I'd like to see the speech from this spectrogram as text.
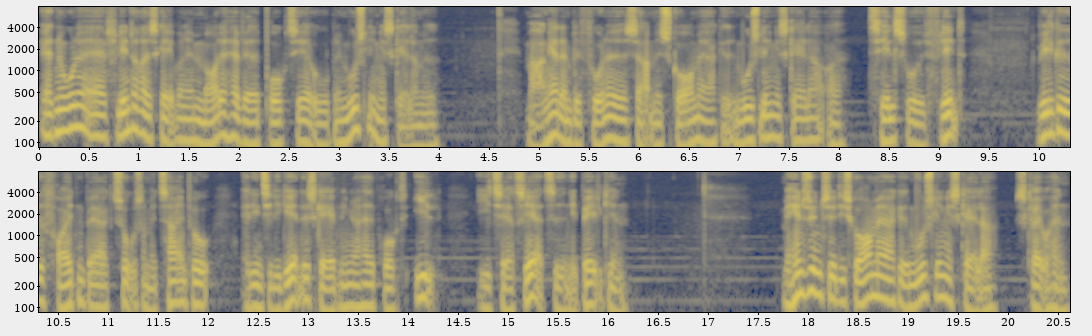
at nogle af flinteredskaberne måtte have været brugt til at åbne muslingeskaller med. Mange af dem blev fundet sammen med skårmærket muslingeskaller og tilsodet flint, hvilket Freudenberg tog som et tegn på, at intelligente skabninger havde brugt ild i tertiærtiden i Belgien. Med hensyn til de skårmærkede muslingeskaller skrev han,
